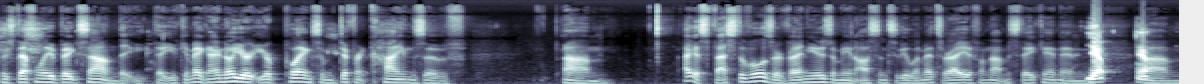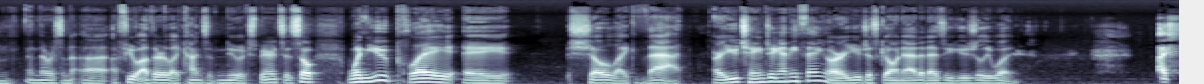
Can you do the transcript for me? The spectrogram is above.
there's definitely a big sound that you, that you can make. And I know you're you're playing some different kinds of, um, I guess festivals or venues. I mean, Austin City Limits, right? If I'm not mistaken. And yep yep um, and there was an, uh, a few other like kinds of new experiences. So when you play a show like that, are you changing anything, or are you just going at it as you usually would? I th-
